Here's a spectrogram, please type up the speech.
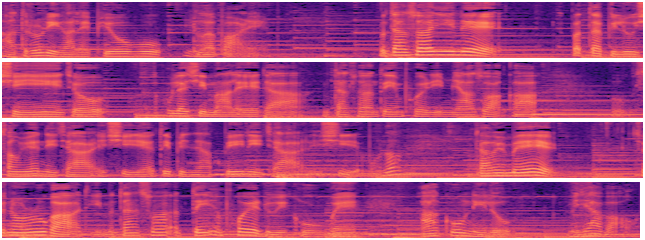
အာသူတို့တွေကလည်းပြောဖို့လိုအပ်ပါတယ်မတန်ဆွမ်းရေးနဲ့ပတ်သက်ပြီးလို့ရှိရင်ကျွန်တော် အခုလက်ရှိမှာလည်းဒါမတန်ဆွမ်းအသင်းဖွဲ့တွေများစွာကဟိုဆောင်ရွက်နေကြရရှိတယ်အသိပညာပေးနေကြရရှိတယ်ပေါ့နော်ဒါပေမဲ့ကျွန်တော်တို့ကဒီမတန်ဆွမ်းအသင်းအဖွဲ့တွေကိုပဲအားကိုးနေလို့မရပါဘူး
